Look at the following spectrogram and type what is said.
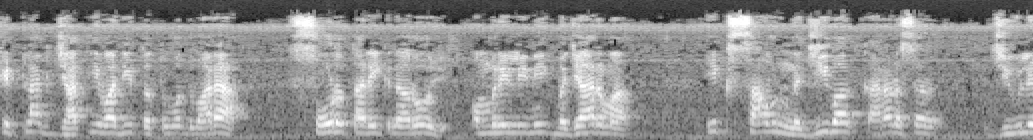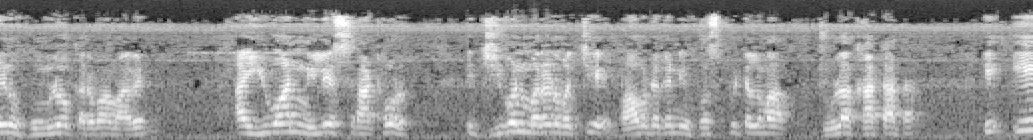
કેટલાક જાતિવાદી તત્વો દ્વારા સોળ તારીખના રોજ અમરેલીની બજારમાં એક સાવ નજીવા કારણસર જીવલેણ હુમલો કરવામાં આવે આ યુવાન નિલેશ રાઠોડ એ જીવન મરણ વચ્ચે ભાવનગરની હોસ્પિટલમાં ઝોલા ખાતા હતા. એ એ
